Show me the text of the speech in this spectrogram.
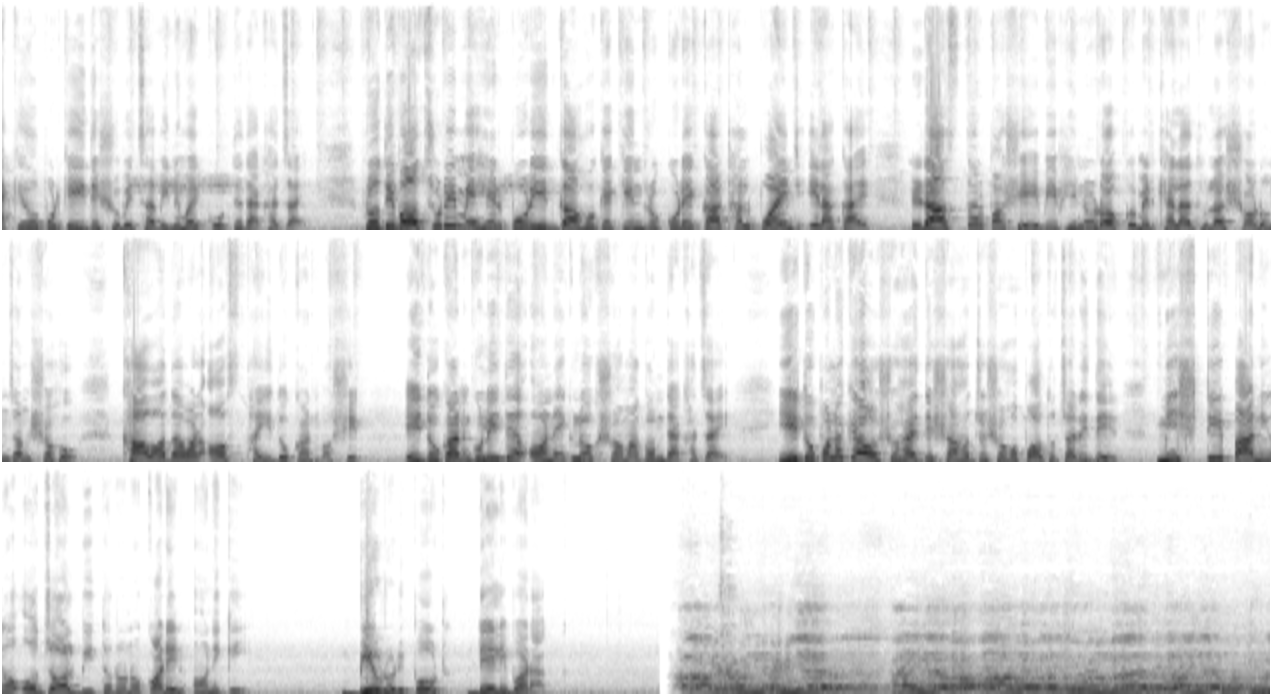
একে অপরকে ঈদের শুভেচ্ছা বিনিময় করতে দেখা যায়। প্রতি বছরই মেহেরপুর ঈদগাহকে কেন্দ্র করে কাঁঠাল পয়েন্ট এলাকায় রাস্তার পাশে বিভিন্ন রকমের খেলাধুলার সরঞ্জাম সহ খাওয়া দাওয়ার অস্থায়ী দোকান বসে। এই দোকানগুলিতে অনেক লোক সমাগম দেখা যায়। ঈদ উপলক্ষে অসহায়দের সাহায্য সহ পথচারীদের মিষ্টি, পানীয় ও জল বিতরণও করেন অনেকেই। Bureau report Daily Barak. تابعون أين أين فقال ملك المال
